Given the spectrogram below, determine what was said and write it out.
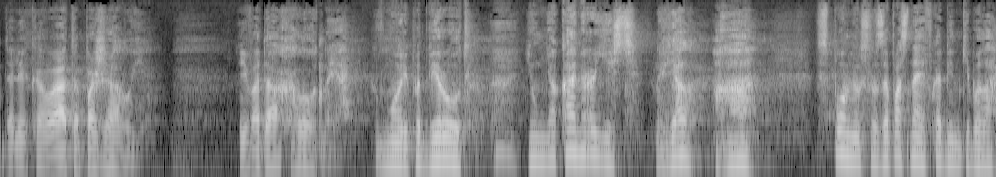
Далековато, пожалуй. И вода холодная. В море подберут. И у меня камера есть. Нырял? Ага. Вспомнил, что запасная в кабинке была.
